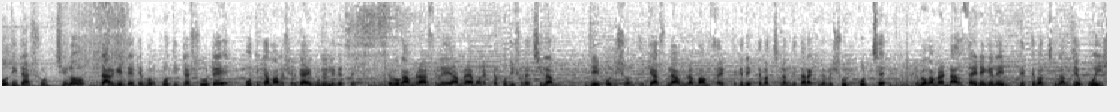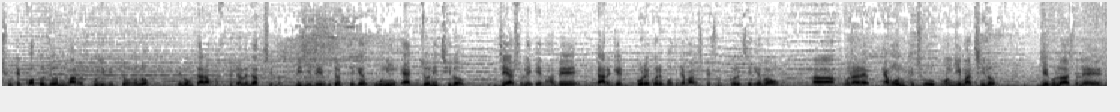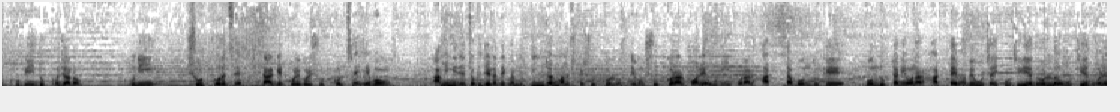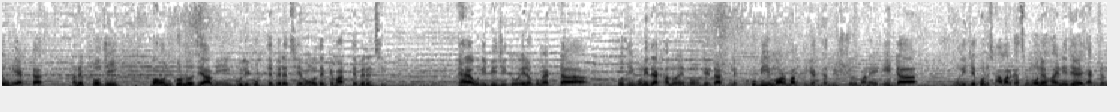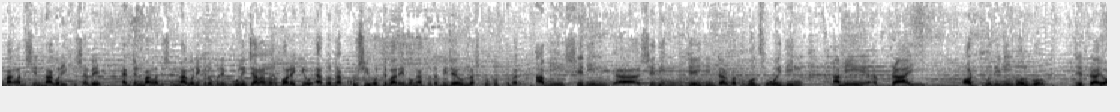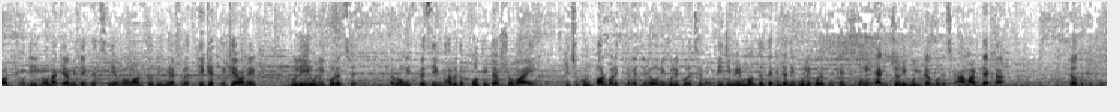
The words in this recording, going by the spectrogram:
প্রতিটা শ্যুট ছিল টার্গেটেড এবং প্রতিটা শ্যুটে প্রতিটা মানুষের গায়ে গুলি লেগেছে এবং আমরা আসলে, আমরা এমন একটা পজিশনে ছিলাম যে পজিশন থেকে আসলে আমরা বাম সাইড থেকে দেখতে পাচ্ছিলাম যে তারা কীভাবে শুট করছে এবং আমরা ডান সাইডে গেলেই দেখতে পাচ্ছিলাম যে ওই শুটে কতজন মানুষ গুলিবিদ্ধ হলো এবং তারা হসপিটালে যাচ্ছিল। বিজিবির ভিতর থেকে উনি একজনই ছিল যে আসলে এভাবে টার্গেট করে করে প্রতিটা মানুষকে শুট করেছে এবং ওনার এমন কিছু ভঙ্গিমা ছিল যেগুলো আসলে খুবই দুঃখজনক। উনি শ্যুট করেছে টার্গেট করে করে শুট করছে এবং আমি নিজের চোখে যেটা দেখলাম যে তিনজন মানুষকে শুট করল এবং শ্যুট করার পরে উনি ওনার হাতটা বন্দুকে, বন্দুকটা নিয়ে ওনার হাতটা এভাবে উঁচাই, উঁচিয়ে ধরলো, উঁচিয়ে ধরে উনি একটা মানে প্রতীক বহন করল যে আমি গুলি করতে পেরেছি এবং ওদেরকে মারতে পেরেছি। হ্যাঁ উনি বিজিত। এরকম একটা প্রতীক উনি দেখাল এবং যেটা আসলে খুবই মর্মান্তিক একটা দৃশ্য। মানে এটা উনি যে করেছে, আমার কাছে মনে হয়নি যে একজন বাংলাদেশের নাগরিক হিসাবে একজন বাংলাদেশের নাগরিকের উপরে গুলি চালানোর পরে কেউ এতটা খুশি হতে পারে এবং এতটা বিজয় উল্লাস কেউ করতে পারে। আমি সেদিন সেদিন যেই দিনটার কথা বলছি, ওই দিন আমি প্রায় অর্ধ দিনই বলব যে প্রায় অর্ধ দিন ওনাকে আমি দেখেছি এবং অর্ধ দিনই আসলে থেকে থেকে অনেক গুলি উনি করেছে এবং স্পেসিফিক ভাবে তো প্রতিটা সময় কিছুক্ষণ পরপরই থেমে থেমে উনি গুলি করেছে এবং বিজিবির মধ্যে থেকে যদি গুলি করে একজনই গুলিটা করেছে আমার দেখা যতটুকু।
